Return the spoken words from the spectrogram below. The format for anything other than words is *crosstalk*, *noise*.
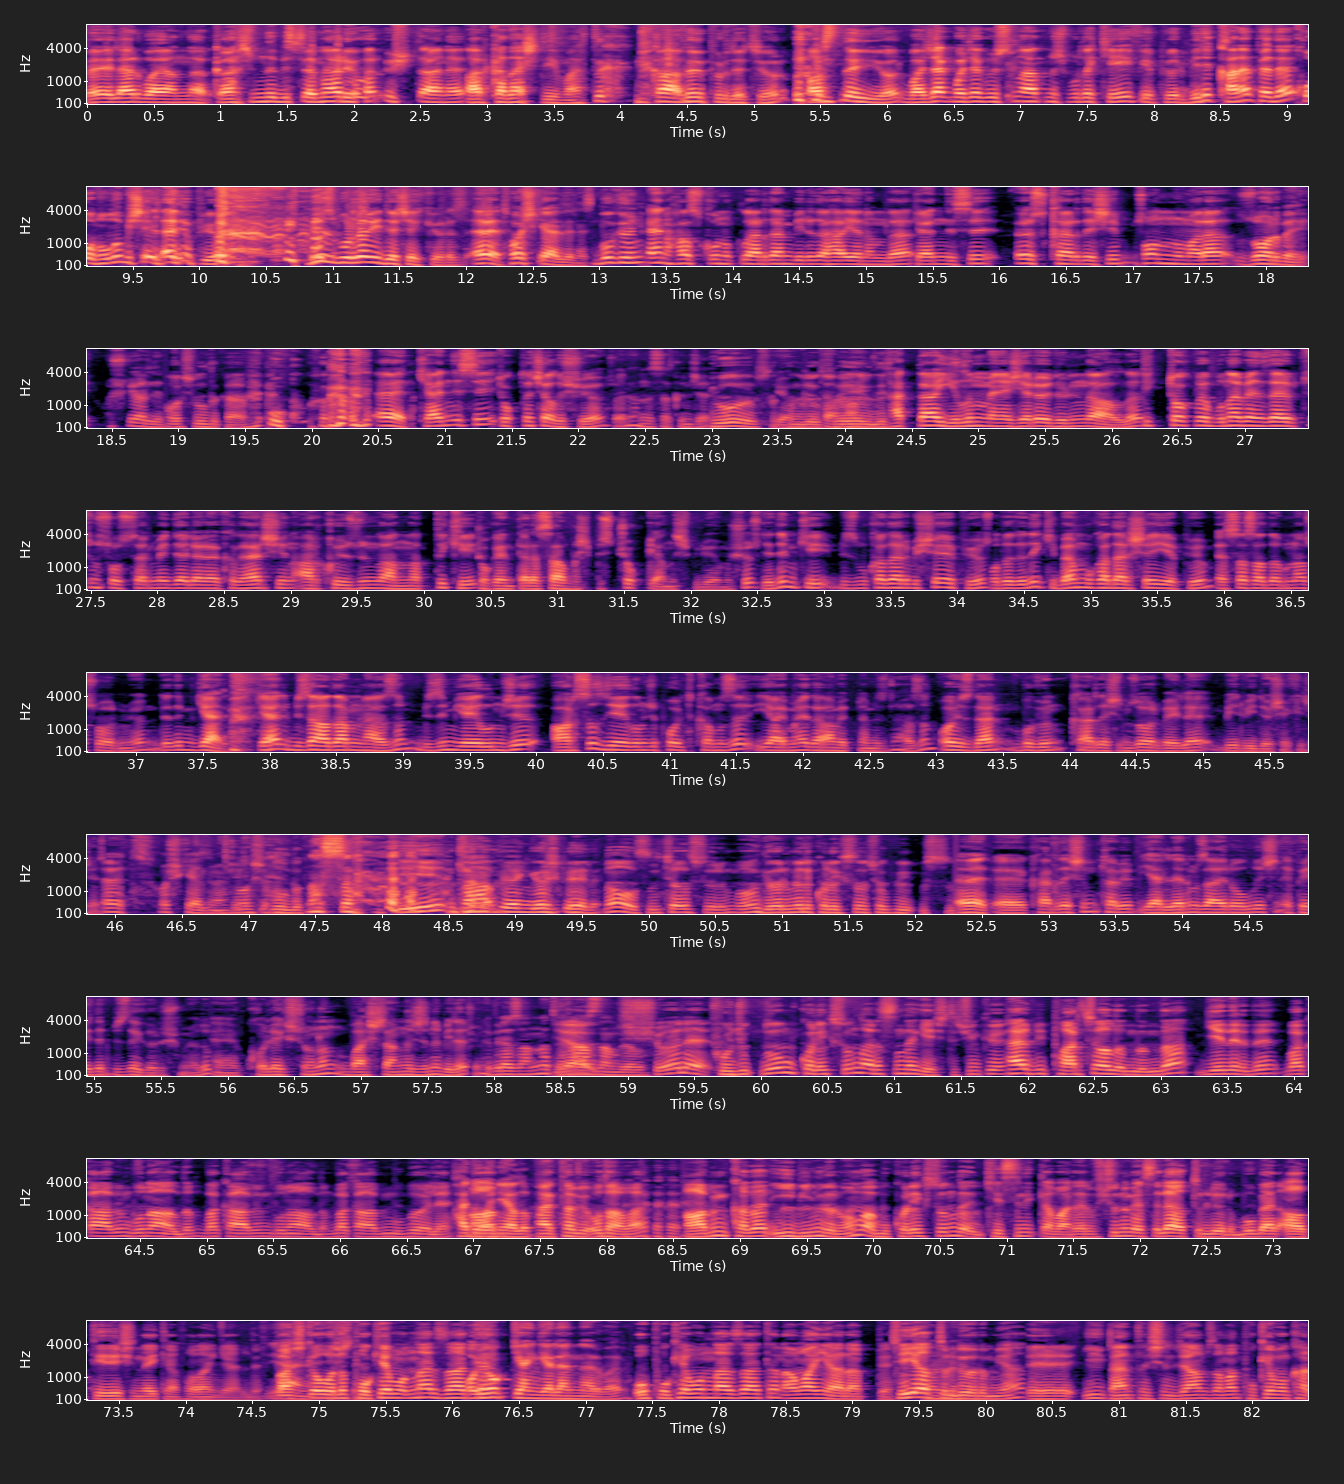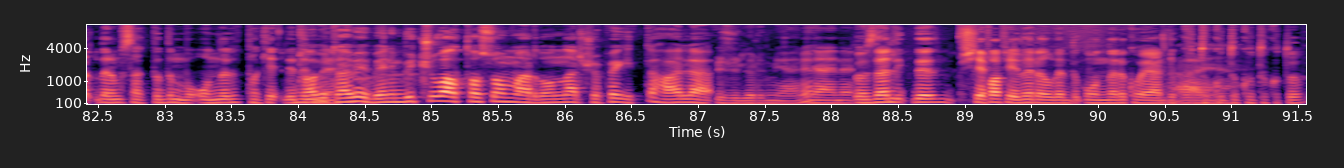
Beyler bayanlar karşımda bir senaryo var. Üç tane arkadaş diyeyim artık. Kahve *laughs* öpürdetiyor. Pasta yiyor. Bacak bacak üstüne atmış burada keyif yapıyor. Biri kanepede konulu bir şeyler yapıyor. *laughs* Biz burada video çekiyoruz. Evet hoş geldiniz. Bugün en has konuklardan biri daha yanımda. Kendisi öz kardeşim son numara Zor Bey. Hoş geldin. Hoş bulduk abi. Uk. *laughs* evet kendisi TikTok'ta çalışıyor. Söylemde sakınca. Yo sakınca yok, tamam. söyleyebilir. Hatta yılın menajeri ödülünü de aldı. TikTok ve buna benzer bütün sosyal medya ile alakalı her şeyin arka yüzünü de anlattı ki çok enteresanmış. Biz çok yanlış biliyormuşuz. Dedim ki biz bu kadar bir şey yapıyoruz. O da dedi ki ben bu kadar şey yapıyorum. Esas adamına sormuyorsun. Dedim gel. *laughs* Gel bize adam lazım. Bizim yayılımcı, arsız yayılımcı politikamızı yaymaya devam etmemiz lazım. O yüzden bugün kardeşim Zor Bey'le bir video çekeceğiz. Evet hoş geldin öncelikle. Hoş bulduk. *laughs* Nasılsın? İyi. *laughs* ne yapıyorsun görüşmeyeli? ne olsun çalışıyorum ama görmeli koleksiyonu çok büyütmüşsün. Evet e, kardeşim tabii yerlerimiz ayrı olduğu için epeydir biz de görüşmüyorduk. E, koleksiyonun başlangıcını bilir. Şöyle biraz anlat ya ağızdan duyalım. şöyle çocukluğum koleksiyonun arasında geçti. Çünkü her bir parça alındığında gelirdi. Bak abim bunu aldım. Bak abim bunu aldım. Bak abim bu böyle. Hadi Abim- oynayalım. Ha tabii o da var. *laughs* abim kadar iyi bilmiyorum ama bu koleksiyonu da kesinlikle var. Yani şunu mesela hatırlıyorum. Bu ben 6-7 yaşındayken falan geldi. Yani Başka orada işte. Pokemon'lar zaten O yokken gelenler var. O Pokemon'lar zaten aman ya Rabbi. Şeyi hatırlıyorum ya. E, ilk ben taşınacağım zaman Pokemon kartlarımı sakladım mı? Onları paketledim Tabii mi? tabii benim bir çuval tason vardı onlar çöpe gitti hala üzülürüm yani. yani. Özellikle şeffaf şeyler alırdık, onları koyardık kutu Aynen. kutu kutu kutu.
